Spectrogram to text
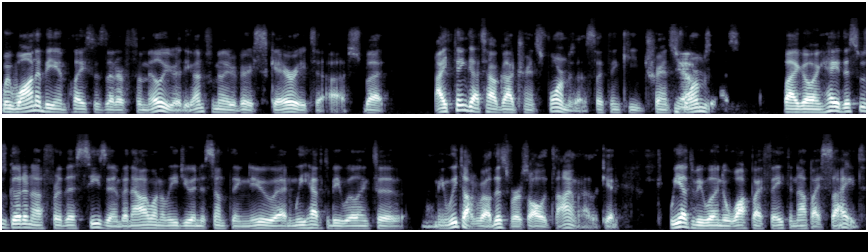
We want to be in places that are familiar. The unfamiliar very scary to us, but I think that's how God transforms us. I think he transforms us by going, hey, this was good enough for this season, but now I want to lead you into something new. And we have to be willing to, I mean, we talk about this verse all the time when I was a kid. We have to be willing to walk by faith and not by sight.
